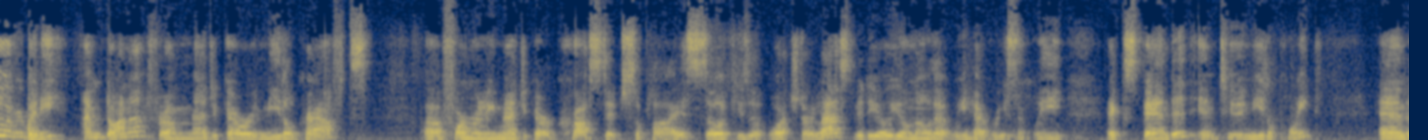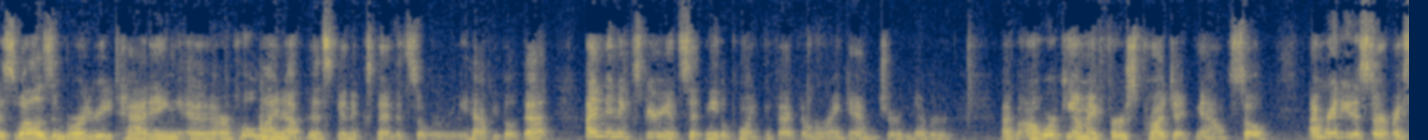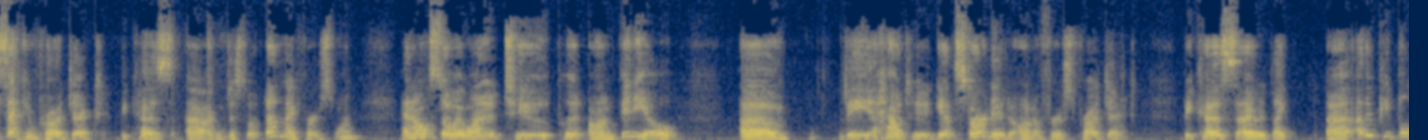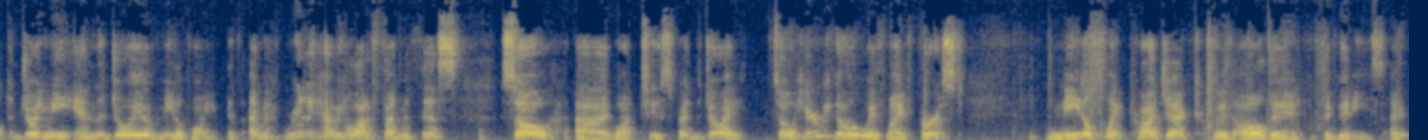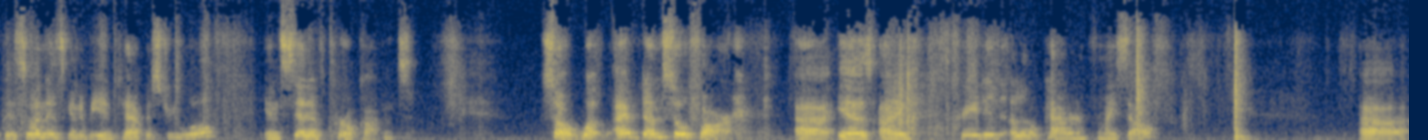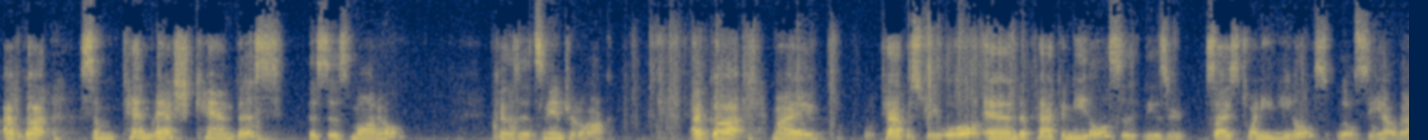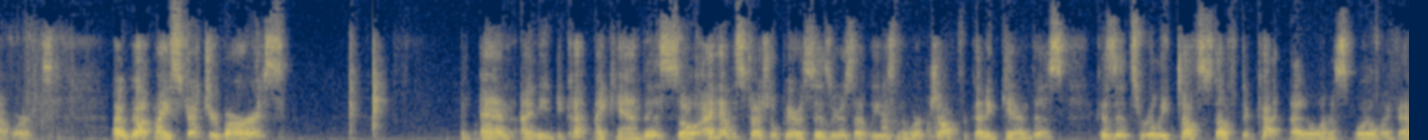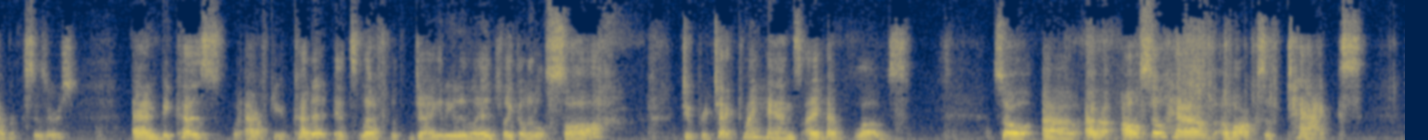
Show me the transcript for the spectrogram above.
Hello everybody, I'm Donna from Magic Hour Needle Crafts, uh, formerly Magic Hour Cross Stitch Supplies. So if you watched our last video, you'll know that we have recently expanded into needlepoint and as well as embroidery, tatting, uh, our whole lineup has been expanded, so we're really happy about that. I'm inexperienced at needlepoint. In fact, I'm a rank amateur. I've never, I'm, I'm working on my first project now. So I'm ready to start my second project because I'm just about done my first one. And also I wanted to put on video um, the how to get started on a first project because I would like uh, other people to join me in the joy of needlepoint. I'm really having a lot of fun with this, so uh, I want to spread the joy. So here we go with my first needlepoint project with all the, the goodies. I, this one is going to be in tapestry wool instead of pearl cottons. So what I've done so far uh, is I've created a little pattern for myself. Uh, I've got some 10 mesh canvas. This is mono because it's an interlock. I've got my tapestry wool and a pack of needles. These are size 20 needles. We'll see how that works. I've got my stretcher bars and I need to cut my canvas. So I have a special pair of scissors that we use in the workshop for cutting canvas because it's really tough stuff to cut. I don't want to spoil my fabric scissors. And because after you cut it, it's left with jaggedy little edge like a little saw. to protect my hands, I have gloves. So uh, I also have a box of tacks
